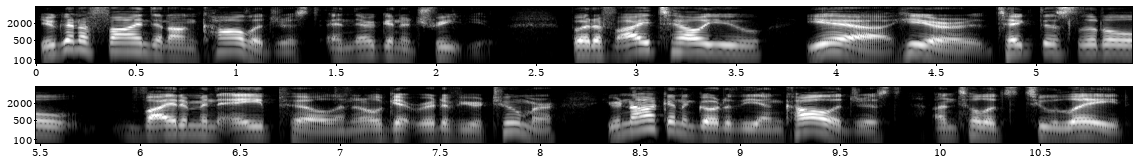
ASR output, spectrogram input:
you're going to find an oncologist and they're going to treat you. But if I tell you, yeah, here, take this little vitamin A pill and it'll get rid of your tumor, you're not going to go to the oncologist until it's too late.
